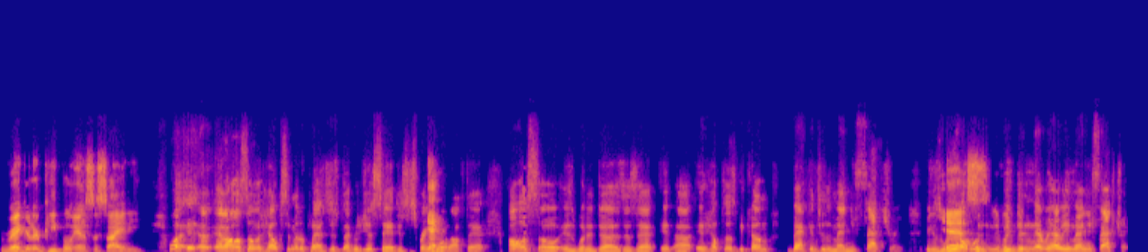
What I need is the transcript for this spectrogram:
regular people in society. Well, it, uh, it, also helps the middle class, just like we just said, just to springboard yeah. off that. Also, is what it does is that it uh, it helps us become back into the manufacturing because yes. we, we, we didn't ever have any manufacturing.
